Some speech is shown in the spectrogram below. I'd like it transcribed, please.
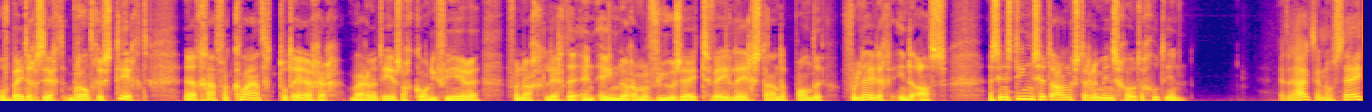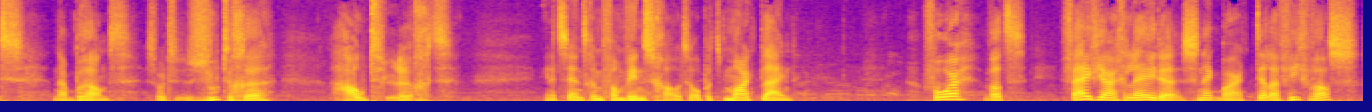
Of beter gezegd, brand gesticht. En het gaat van kwaad tot erger. Waren het eerst nog coniferen. Vannacht legde een enorme vuurzee twee leegstaande panden volledig in de as. En sindsdien zit de angst er in Winschoten goed in. Het ruikt er nog steeds naar brand. Een soort zoetige houtlucht. In het centrum van Winschoten, op het Marktplein voor wat vijf jaar geleden snackbar Tel Aviv was.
